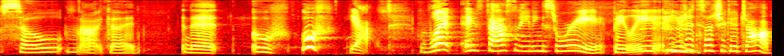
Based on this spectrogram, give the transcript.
so not good. And that oof oof yeah. What a fascinating story, Bailey. You did such a good job.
